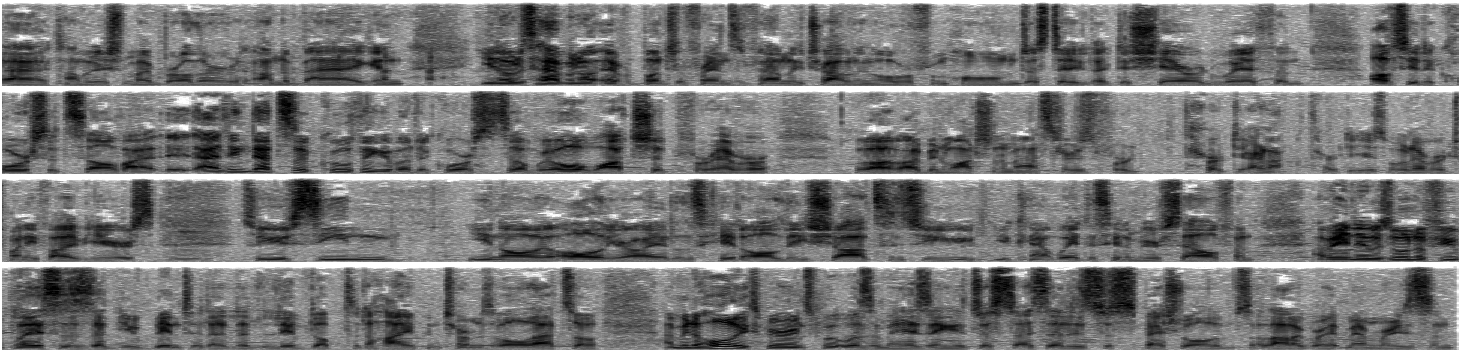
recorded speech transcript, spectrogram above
uh, combination with my brother on the bag, and, you know, just having a, a, bunch of friends and family traveling over from home just to, like, to share it with, and obviously the course itself. I, I think that's the cool thing about the course itself. We all watch it forever. Well, I've been watching the Masters for 30, or not 30 years, whatever, 25 years. Mm. So you've seen you know all your idols hit all these shots, and so you, you can't wait to see them yourself. And I mean, it was one of the few places that you've been to that, that lived up to the hype in terms of all that. So I mean, the whole experience was amazing. It just I said it's just special. It's a lot of great memories, and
